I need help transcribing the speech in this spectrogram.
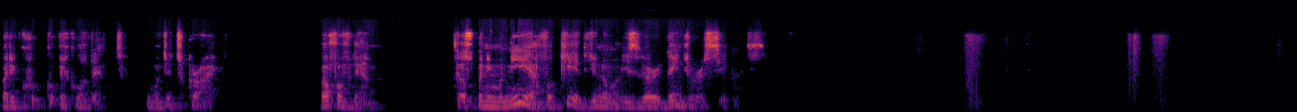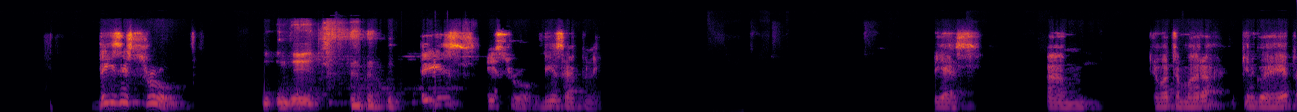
but he, he couldn't. He wanted to cry. Both of them. Because pneumonia for kids, you know, is very dangerous sickness. This is true. Indeed. this is true. This is happening. Yes. Um, Tamara, can you go ahead?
